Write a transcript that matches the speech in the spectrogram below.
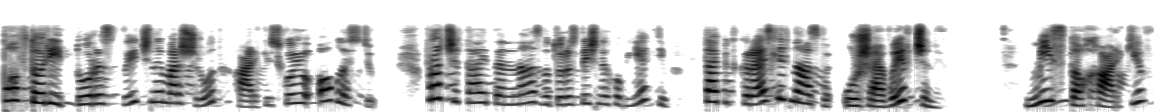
Повторіть туристичний маршрут Харківською областю. Прочитайте назви туристичних об'єктів та підкресліть назви уже вивчених. Місто Харків,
